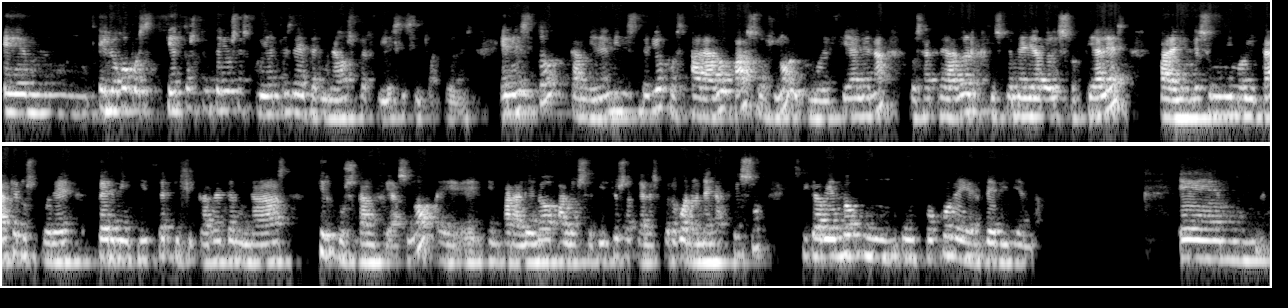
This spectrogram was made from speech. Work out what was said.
Em, y luego, pues, ciertos criterios excluyentes de determinados perfiles y situaciones. En esto, también el Ministerio pues, ha dado pasos, ¿no? Como decía Elena, pues ha creado el registro de mediadores sociales para el ingreso mínimo vital que nos puede permitir certificar determinadas circunstancias, ¿no? Eh, en paralelo a los servicios sociales. Pero bueno, en el acceso sigue habiendo un, poco de, vivienda. Em,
